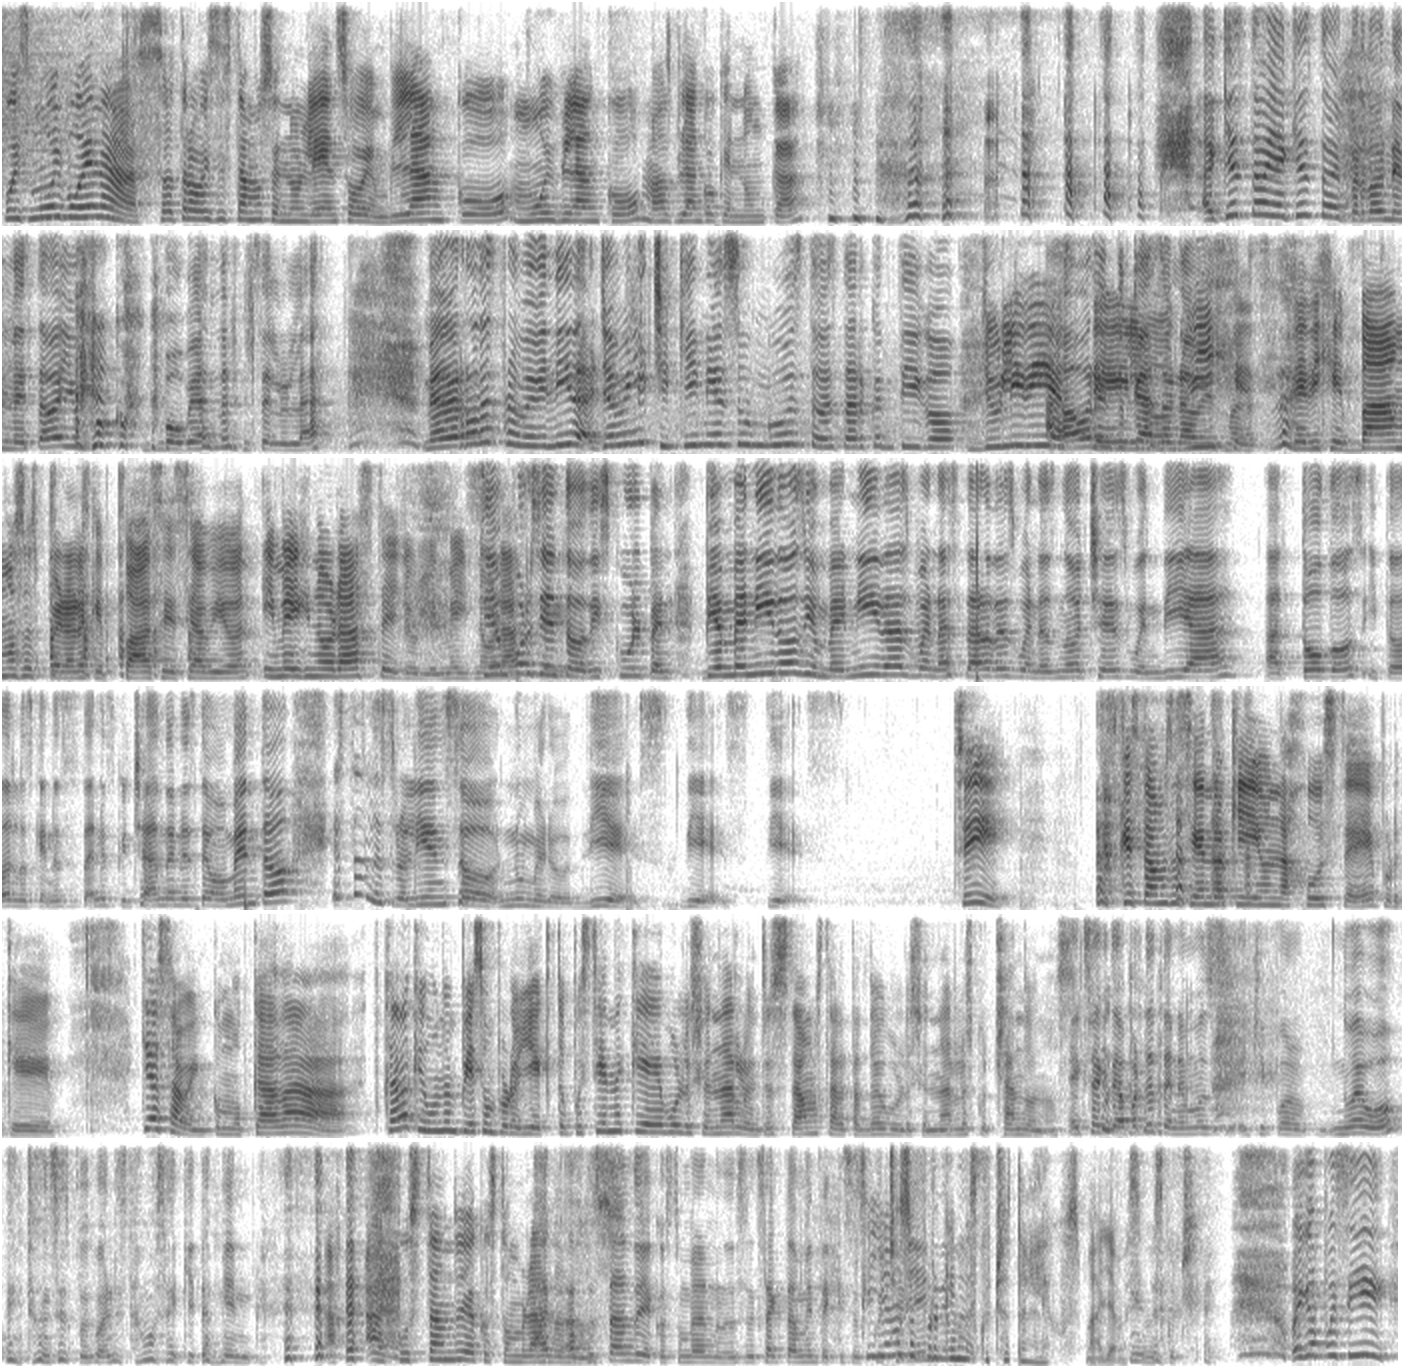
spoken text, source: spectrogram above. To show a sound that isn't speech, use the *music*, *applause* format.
Pues muy buenas. Otra vez estamos en un lienzo en blanco, muy blanco, más blanco que nunca. *laughs* Aquí estoy, aquí estoy, perdónenme, estaba yo un poco *laughs* bobeando en el celular. Me agarró desprevenida. Yamili Chiquini, es un gusto estar contigo. Julie Díaz, Ahora te en tu casa una vez dije. más. Te dije, vamos a esperar a que pase ese avión. Y me ignoraste, Julie, me ignoraste. 100%, disculpen. Bienvenidos, bienvenidas, buenas tardes, buenas noches, buen día a todos y todos los que nos están escuchando en este momento. Este es nuestro lienzo número 10, 10, 10. Sí, es que estamos haciendo aquí un ajuste, ¿eh? porque ya saben, como cada, cada que uno empieza un proyecto, pues tiene que evolucionarlo. Entonces estábamos tratando de evolucionarlo escuchándonos. Exacto, aparte tenemos equipo nuevo, entonces pues bueno, estamos aquí también A- ajustando y acostumbrándonos. ajustando y acostumbrándonos exactamente a que se Es que escuche yo no sé bien por qué me escucho tan lejos. Ah, ya, sí me escuché. *laughs* Oigan, pues sí,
